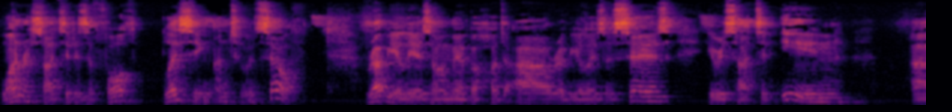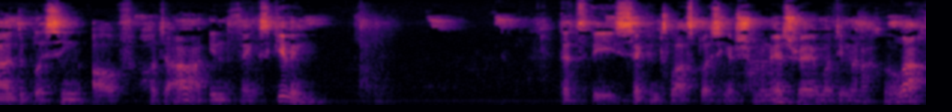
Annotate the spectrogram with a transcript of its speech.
one recites it as a fourth blessing unto itself. Rabbi Eliezer Omer B'Hoda'ah, Rabbi Eliezer says, he recites it in uh, the blessing of Hoda'ah, in thanksgiving. That's the second to last blessing of Shemon Esrei, Modim Anach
